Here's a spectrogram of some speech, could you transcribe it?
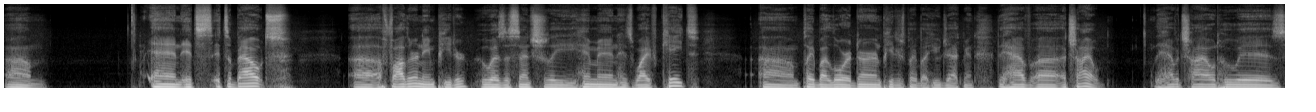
um, and it's it's about uh, a father named Peter who has essentially him and his wife Kate. Um, played by Laura Dern. Peter's played by Hugh Jackman. They have uh, a child they have a child who is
